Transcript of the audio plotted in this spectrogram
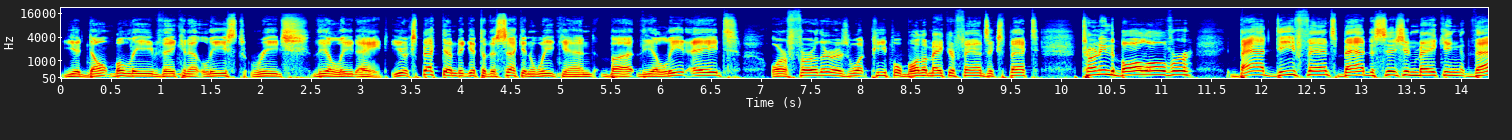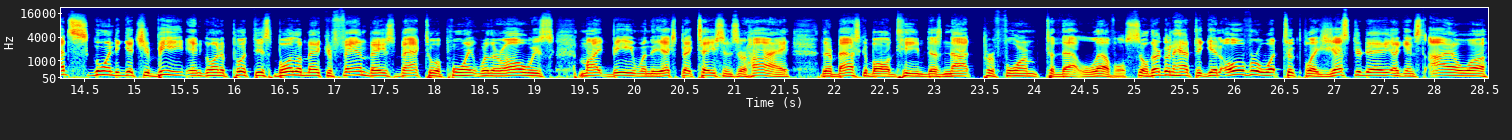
you don't believe they can at least reach the Elite Eight. You expect them to get to the second weekend, but the Elite Eight or further is what people, Boilermaker fans, expect. Turning the ball over, bad defense, bad decision making, that's going to get you beat and going to put this Boilermaker fan base back to a point where there always might be when the expectations are high, their basketball team does not perform to that level. So they're going to have to get over what took place yesterday against Iowa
